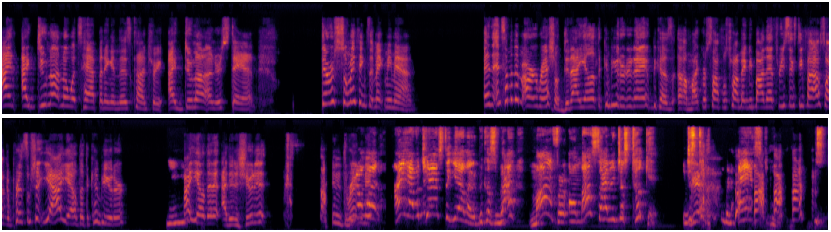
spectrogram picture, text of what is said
I, I do not know what's happening in this country. I do not understand. There are so many things that make me mad. And, and some of them are irrational. Did I yell at the computer today because uh, Microsoft was trying to make me buy that 365 so I could print some shit? Yeah, I yelled at the computer. Mhm. I yelled at it. I didn't shoot it. You know what? it. I didn't have a chance to yell at it because my mine for on my side it just took it. It just Yeah. didn't even ask me. Just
